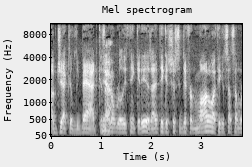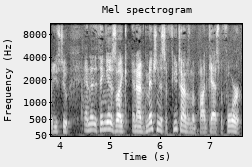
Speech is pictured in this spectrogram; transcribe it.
objectively bad because yeah. I don't really think it is. I think it's just a different model. I think it's not something we're used to. And the thing is, like, and I've mentioned this a few times on the podcast before.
